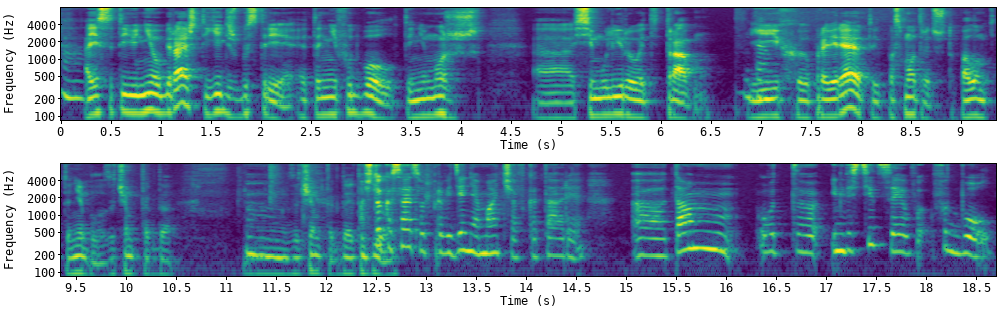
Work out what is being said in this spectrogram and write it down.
Uh-huh. А если ты ее не убираешь, ты едешь быстрее. Это не футбол, ты не можешь э, симулировать травму. Да. И их проверяют и посмотрят, что поломки-то не было. Зачем тогда? Угу. Зачем тогда это А делать? что касается вот проведения матча в Катаре, э, там вот э, инвестиции в футбол.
